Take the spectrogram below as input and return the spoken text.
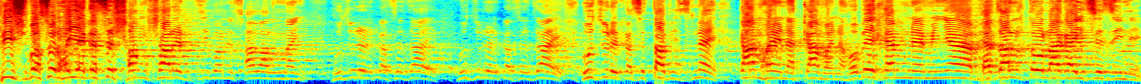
বিশ বছর হইয়া গেছে, সংসারের জীবনে সওয়াল নাই। হুজুরের কাছে যায়, হুজুরের কাছে যায়, হুজুরের কাছে তাবিজ নাই। কাম হয় না, কাম হয় না। হবে কেমনে মিয়া? ভেজাল তো লাগাইছে জিনে।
